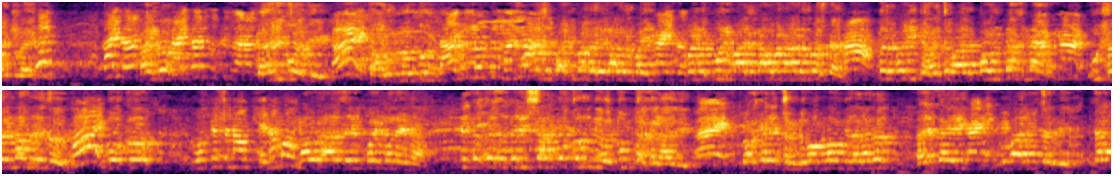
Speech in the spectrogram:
ऐकलाय काय तर बरी घराच्या बाहेर पाहून टाकणार. उठलं नवऱ्याचं. डोकं. डोक्याचं नाव घे ना मग. आजारी पडला नाही ना. तिथं कसं तरी शांत करून दिलं. तुमच्याकडे आली. डोक्याला झंडू बाब लावून दिला लागत झाली तयारी. मी मला विचारते. चला.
